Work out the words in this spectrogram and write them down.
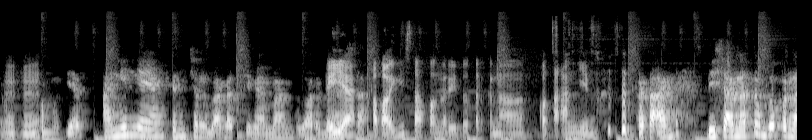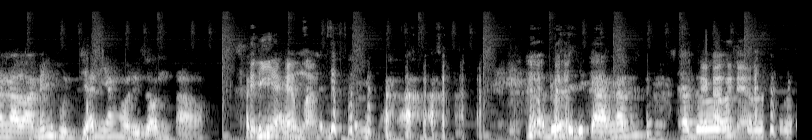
mm -hmm. kemudian anginnya yang kenceng banget sih memang luar biasa iya apalagi Stavanger itu terkenal kota angin kota angin di sana tuh gue pernah ngalamin hujan yang horizontal iya emang aduh jadi kangen aduh ya, kangen ya? terus, terus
